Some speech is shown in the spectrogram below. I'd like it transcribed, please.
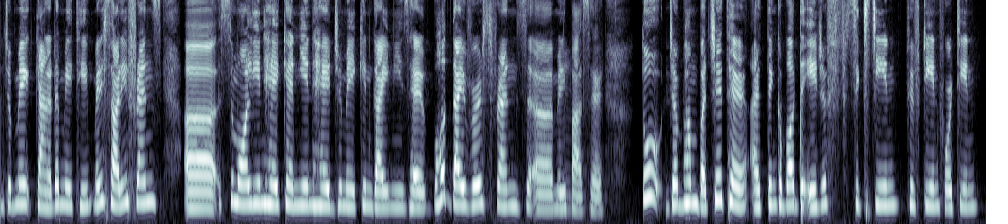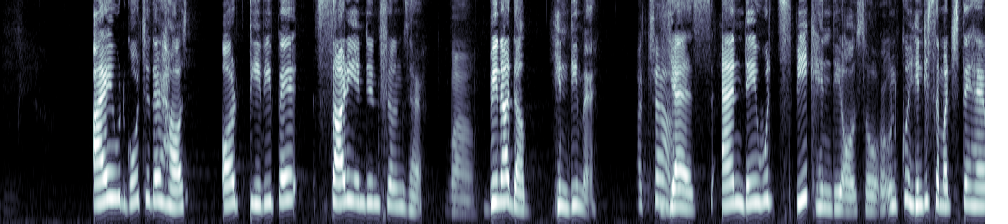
जब मैं कनाडा में थी मेरी सारी फ्रेंड्स सोमालियन है केनियन है जमेकिन गाइनीज है बहुत डाइवर्स फ्रेंड्स मेरे पास है। तो जब हम बच्चे थे I think about the age of sixteen fifteen fourteen I would go to their house और टीवी पे सारी इंडियन फिल्म्स है। बिना डब हिंदी में। अच्छा। Yes and they would speak Hindi also उनको हिंदी समझते हैं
